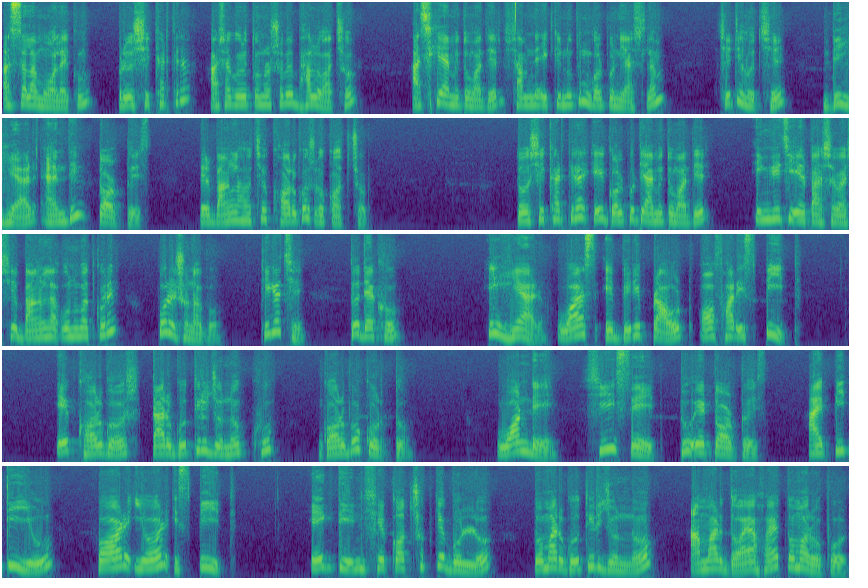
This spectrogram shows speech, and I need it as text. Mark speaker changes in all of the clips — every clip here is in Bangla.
Speaker 1: আসসালামু আলাইকুম। প্রিয় শিক্ষার্থীরা, আশা করি তোমরা সবাই ভালো আছো। আজকে আমি তোমাদের সামনে একটি নতুন গল্প নিয়ে আসলাম। সেটি হচ্ছে দি হেয়ার অ্যান্ড দি টর্টোইস এর বাংলা হচ্ছে খরগোশ ও কচ্ছপ। তো শিক্ষার্থীরা, এই গল্পটি আমি তোমাদের ইংরেজি এর পাশাপাশি বাংলা অনুবাদ করে পড়ে শোনাবো। ঠিক আছে? তো দেখো, a hare was a very proud of her speed. এ খরগোশ তার গতির জন্য খুব গর্ব করত। One day she said to a tortoise I pity you for your speed একদিন সে কচ্ছপকে বলল, তোমার গতির জন্য আমার দয়া হয় তোমার ওপর।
